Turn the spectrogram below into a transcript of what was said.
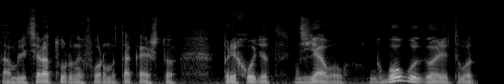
там литературная форма такая, что приходит дьявол к Богу и говорит, вот,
